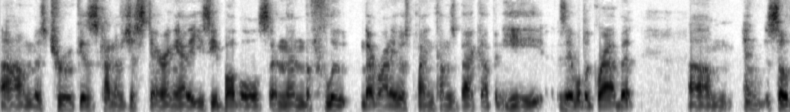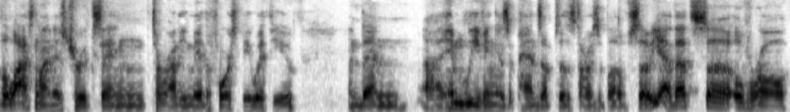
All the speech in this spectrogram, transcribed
um, as Truk is kind of just staring at it, you see bubbles, and then the flute that Rani was playing comes back up, and he is able to grab it. Um, and so the last line is Truk saying to Rani, "May the Force be with you." and then uh, him leaving as it pans up to the stars above. So yeah, that's uh, overall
